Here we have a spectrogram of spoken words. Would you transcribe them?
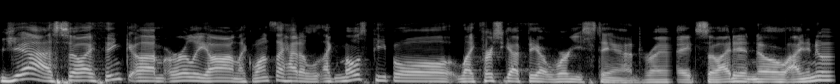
Yeah, so I think um, early on, like once I had a like most people, like first you got to figure out where you stand, right? So I didn't know. I knew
